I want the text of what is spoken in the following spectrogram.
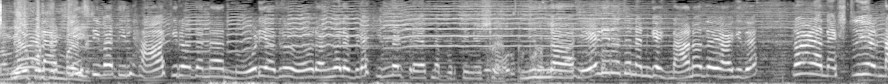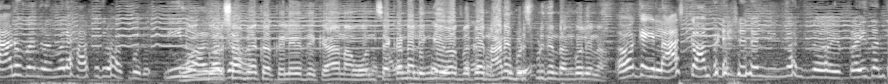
ನಾನು ಹೇಳ್ಕೊಡ್ತೀನಿ ಬಾ ಇಲ್ಲಿ. ಇವತ್ತು ಇಲ್ಲಿ ಹಾಕಿರೋದನ್ನ ನೋಡಿ ಆದ್ರೂ ರಂಗೋಲೆ ಬಿಡಕ್ ಇನ್ನೇ ಪ್ರಯತ್ನ ಪಡ್ತೀನಿ ನಿನ್ನ ಹೇಳಿರೋದು ನನಗೆ ಜ್ಞಾನೋದಯ ಆಗಿದೆ. ನೋಡೋಣ ನೆಕ್ಸ್ಟ್ ಇಯರ್ ನಾನು ಬಂದು ರಂಗೋಲೆ ಹಾಕಿದ್ರು ಹಾಕ್ಬೋದು. ನೀನು ಒಂದ್ ವರ್ಷ ಬೇಕಾ ಕಲಿಯೋದಕ್ಕೆ? ನಾವು ಒಂದ್ ಸೆಕೆಂಡ್ ಅಲ್ಲಿ ಹಿಂಗೆ ಇವಾಗ ಬೇಕಾದ್ರೆ ನಾನೇ ಬಿಡಿಸ್ಬಿಡ್ತೀನಿ ರಂಗೋಲಿನ. ಓಕೆ ಲಾಸ್ಟ್ ಕಾಂಪಿಟೇಷನ್ ಅಲ್ಲಿ ನಿನ್ಗೊಂದು ಪ್ರೈಸ್ ಅಂತ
